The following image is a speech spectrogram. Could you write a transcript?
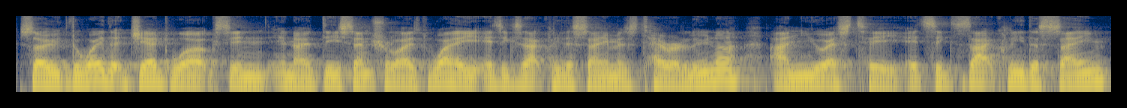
So the way that Djed works in in a decentralized way is exactly the same as Terra Luna and UST. It's exactly the same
